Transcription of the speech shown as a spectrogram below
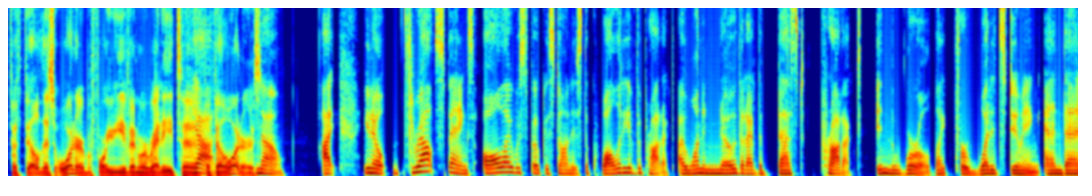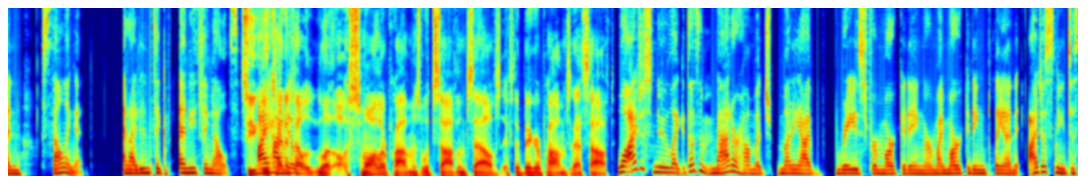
fulfill this order before you even were ready to Yeah. fulfill orders. No. I, you know, throughout Spanx, all I was focused on is the quality of the product. I want to know that I have the best product in the world, like for what it's doing, and then selling it. And I didn't think of anything else. So you, you kind of no- felt lo- uh, smaller problems would solve themselves if the bigger problems got solved. Well, I just knew like it doesn't matter how much money I've raised for marketing or my marketing plan. I just need to.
